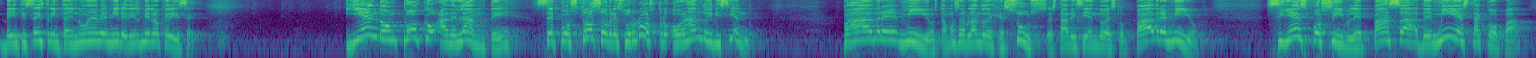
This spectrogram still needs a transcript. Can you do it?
26, 39, mire, mire lo que dice. Yendo un poco adelante, se postró sobre su rostro, orando y diciendo, Padre mío, estamos hablando de Jesús, está diciendo esto, Padre mío, si es posible, pasa de mí esta copa,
